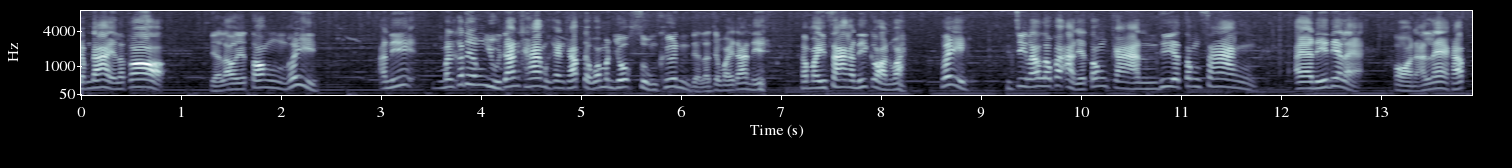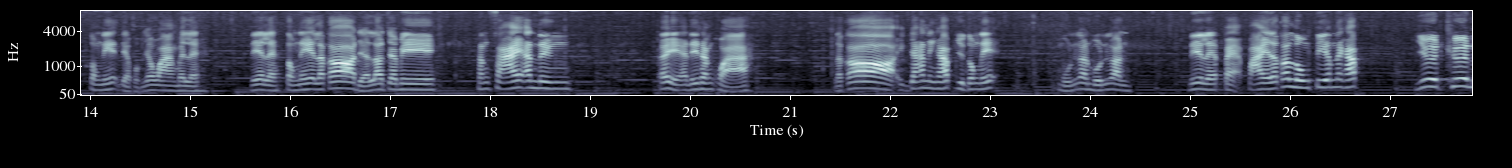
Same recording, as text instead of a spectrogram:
จำได้ แล้วก็ เดี๋ยวเราจะต้อง เฮ้ย อันนี้มันก็ต้องอยู่ด้านข้างเหมือนกันครับ แต่ว่ามันยกสูงขึ้นเดี๋ยวเราจะไว้ด้านนี้ทำไมสร้างอันนี้ก่อนวะเฮ้ยจริงๆแล้วเราก็อาจจะต้องการที่จะต้องสร้างไออันนี้เนี่ยแหละ ก่อนอันแรกครับ ตรงนี้เดี๋ยวผมจะวางไปเลยนี่เลยตรงนี้แล้วก็เดี๋ยวเราจะมีทางซ้ายอันหนึงเอ้ยอันนี้ทางขวา แล้วก็อีกด้านหนึงครับ อยู่ตรงนี้ หมุนก่อนหมุนก่อนนี่เลยแปะไปแล้วก็ลงเตรียมนะครับ ยืดขึ้น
